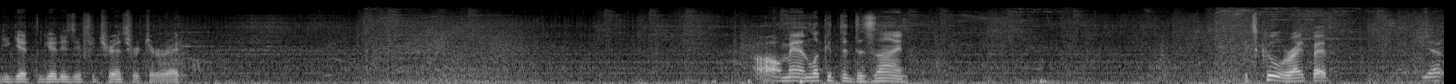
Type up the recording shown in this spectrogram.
you get the goodies if you transfer to, right? Oh man, look at the design. It's cool, right, Beth? Yep.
